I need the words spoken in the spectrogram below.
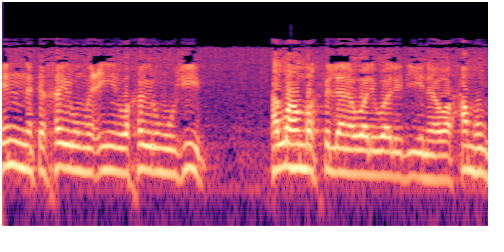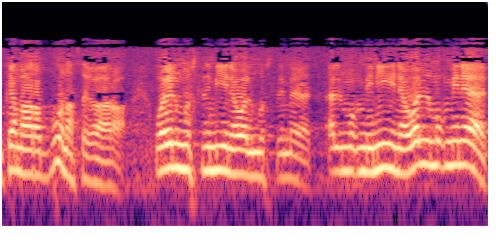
إنك خير معين وخير مجيب. اللهم اغفر لنا ولوالدينا وارحمهم كما ربونا صغارا. وللمسلمين والمسلمات المؤمنين والمؤمنات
